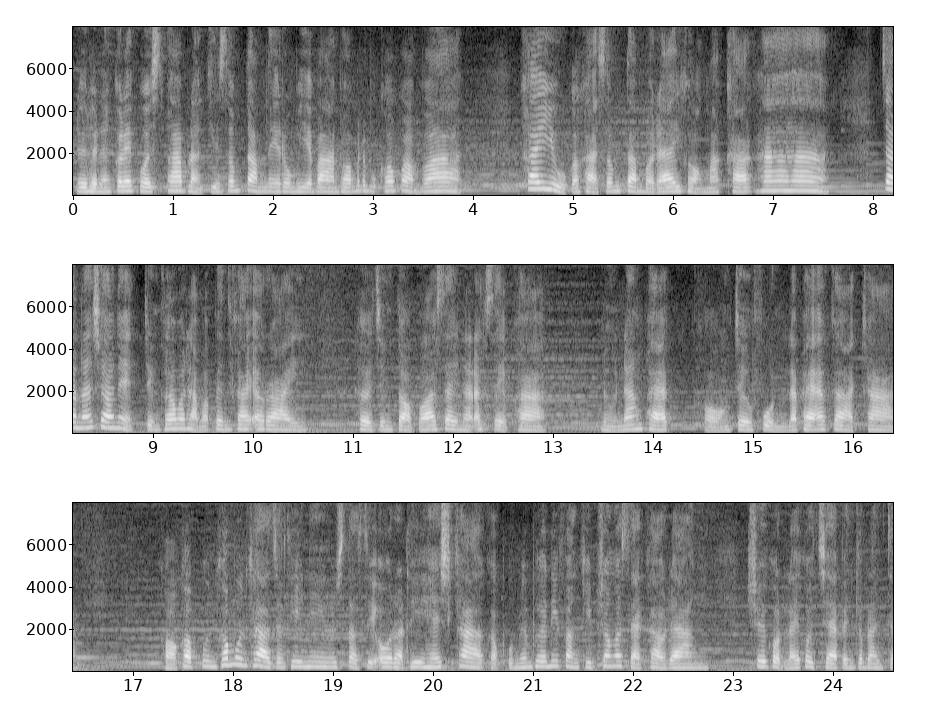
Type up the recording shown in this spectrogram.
โดยเธอนั้นก็ได้โพสต์ภาพหลังกินส้มตำในโรงพยาบาลพร้อมระบุข้อความว่าใครอยู่กับขาดส้มตำบ่ได้ของมักคัก555 จากนั้นชาวเน็ตจึงเข้ามาถามว่าเป็นไข้อะไร เธอจึงตอบว่าไซนัสอักเสบค่ะ หนูนั่งแพ็คของเจอฝุ่นและแพ้อากาศค่ะ ขอขอบคุณข้อมูลข่าวจาก tnews.co.th ค่ะ ขอบคุณเพื่อนๆที่ฟังคลิปช่องกระแสข่าวดัง ช่วยกดไลค์กดแชร์เป็นกำลังใจ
